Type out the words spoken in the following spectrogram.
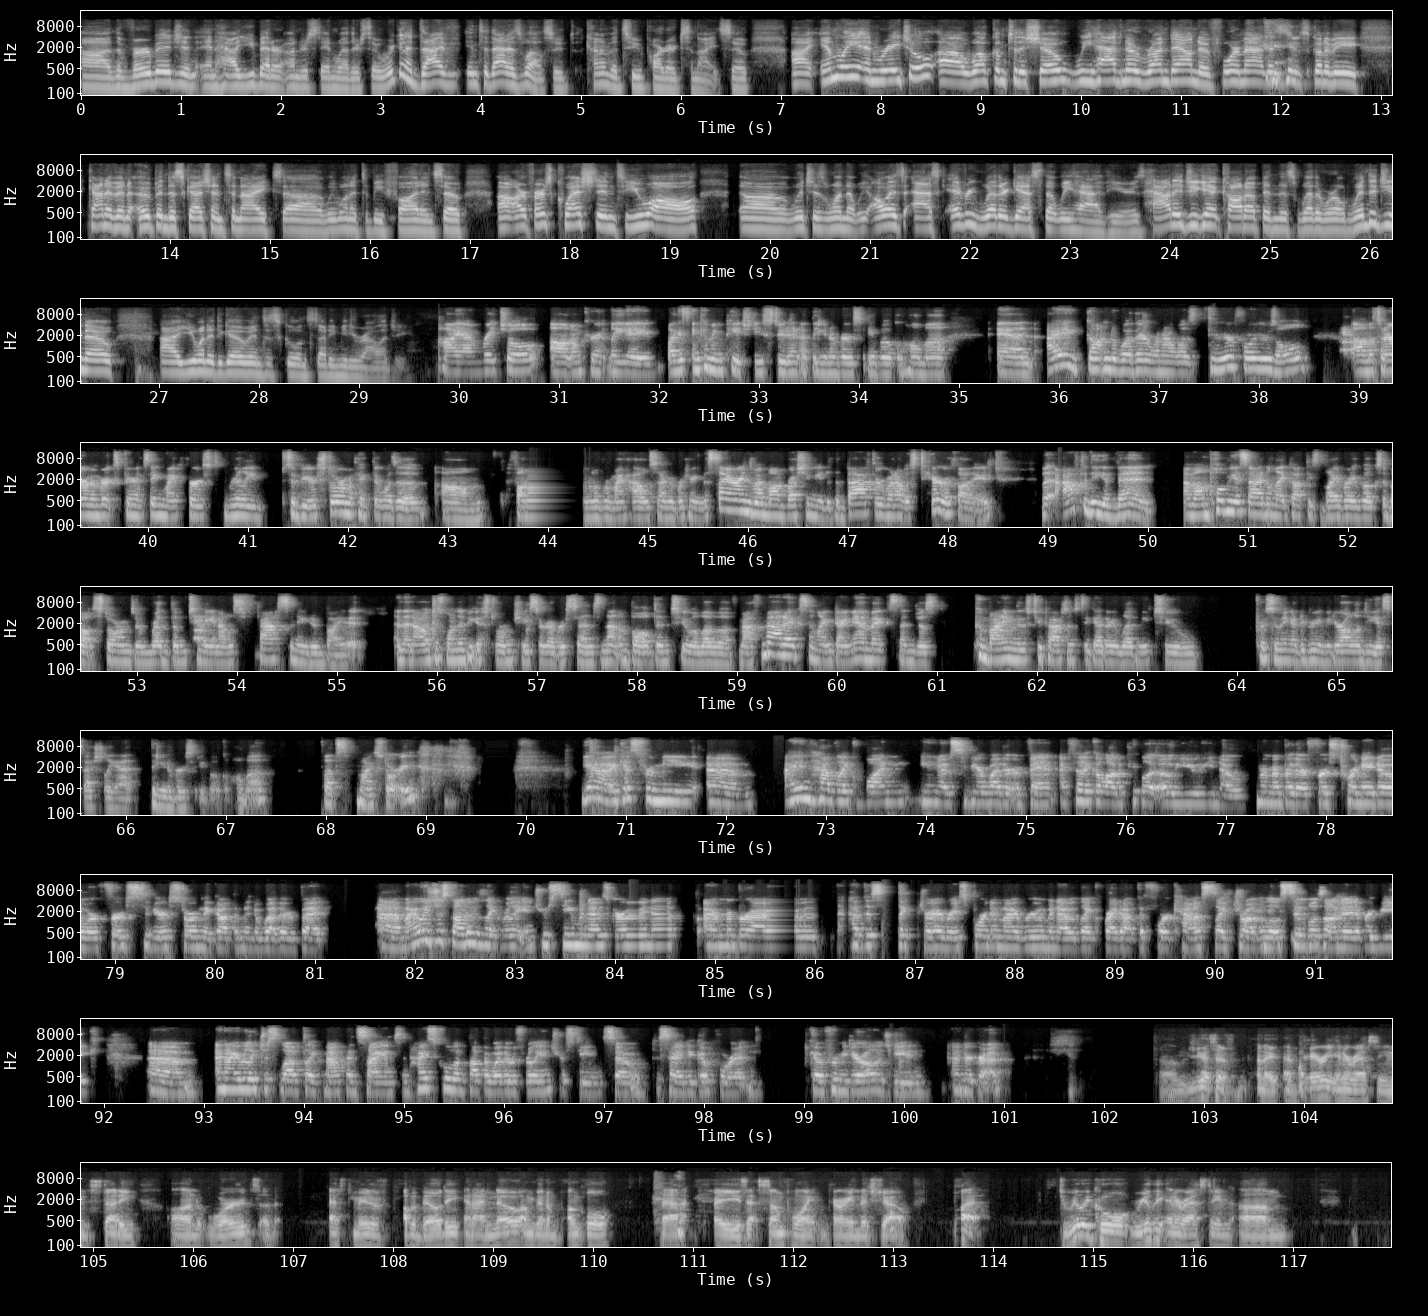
uh, the verbiage and, and how you better understand weather. So we're going to dive into that as well. So kind of a two parter tonight. So uh, Emily and Rachael, uh, welcome to the show. We have no rundown, no format. This is going to be kind of an open discussion tonight. Uh, we want it to be fun. And so uh, our first question to you all uh, which is one that we always ask every weather guest that we have here is how did you get caught up in this weather world? When did you know uh, you wanted to go into school and study meteorology? Hi, I'm Rachael. Um, I'm currently a, I guess, incoming PhD student at the University of Oklahoma. And I got into weather when I was three or four years old. Um, that's when I remember experiencing my first really severe storm. I think there was a um, funnel over my house. And I remember hearing the sirens, my mom rushing me to the bathroom, and I was terrified. But after the event, my mom pulled me aside and like got these library books about storms and read them to me, and I was fascinated by it. And then I just wanted to be a storm chaser ever since. And that evolved into a love of mathematics and like dynamics and just combining those two passions together led me to pursuing a degree in meteorology, especially at the University of Oklahoma. That's my story. yeah, I guess for me, um, I didn't have like one, you know, severe weather event. I feel like a lot of people at OU, you know, remember their first tornado or first severe storm that got them into weather. But um, I always just thought it was like really interesting when I was growing up. I remember I would have this like dry erase board in my room and I would like write out the forecast, like draw the little symbols on it every week. Um, and I really just loved like math and science in high school and thought the weather was really interesting. So decided to go for it and go for meteorology in undergrad. Um, you guys have done a, a, very interesting study on words of estimative probability, and I know I'm going to bungle that phrase at some point during this show, but it's really cool, really interesting. Um,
